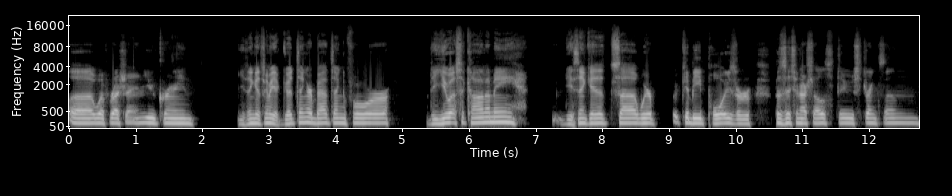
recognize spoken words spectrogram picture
uh, with Russia and Ukraine? You think it's going to be a good thing or bad thing for the U.S. economy? Do you think it's uh, we're could be poised or position ourselves to strengthen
